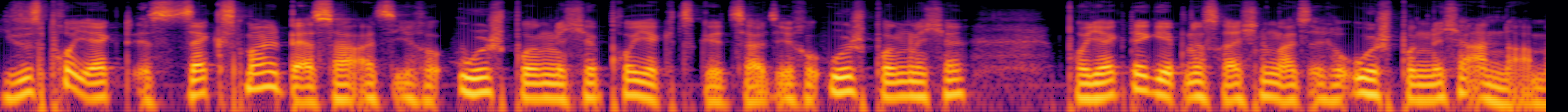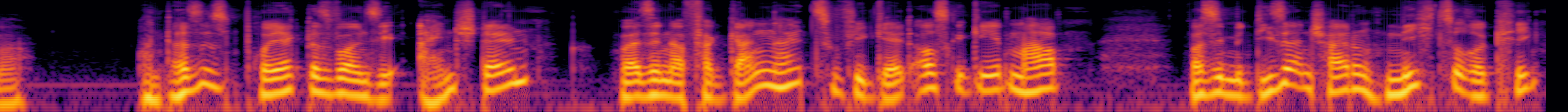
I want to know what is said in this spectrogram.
Dieses Projekt ist sechsmal besser als Ihre ursprüngliche Projektskizze, als Ihre ursprüngliche Projektergebnisrechnung, als Ihre ursprüngliche Annahme. Und das ist ein Projekt, das wollen Sie einstellen, weil Sie in der Vergangenheit zu viel Geld ausgegeben haben, was Sie mit dieser Entscheidung nicht zurückkriegen?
